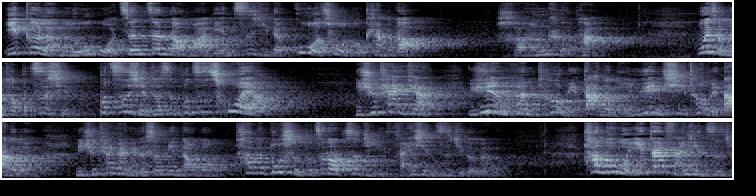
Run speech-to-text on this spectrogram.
一个人如果真正的话，连自己的过错都看不到，很可怕。为什么他不自省？不自省他是不知错呀。你去看一看，怨恨特别大的人，怨气特别大的人，你去看看你的生命当中，他们都是不知道自己反省自己的人。他如果一旦反省自己，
